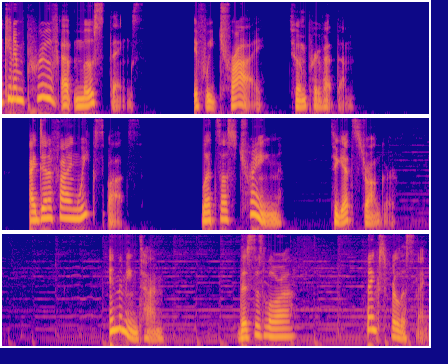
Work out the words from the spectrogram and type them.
can improve at most things if we try to improve at them. Identifying weak spots lets us train to get stronger. In the meantime, this is Laura. Thanks for listening.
